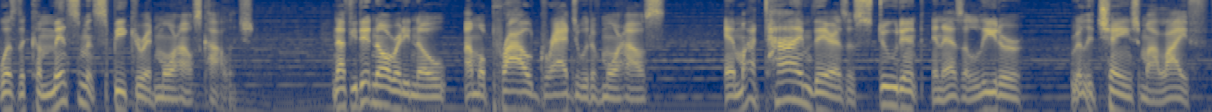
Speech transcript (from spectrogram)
was the commencement speaker at Morehouse College. Now, if you didn't already know, I'm a proud graduate of Morehouse, and my time there as a student and as a leader really changed my life.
